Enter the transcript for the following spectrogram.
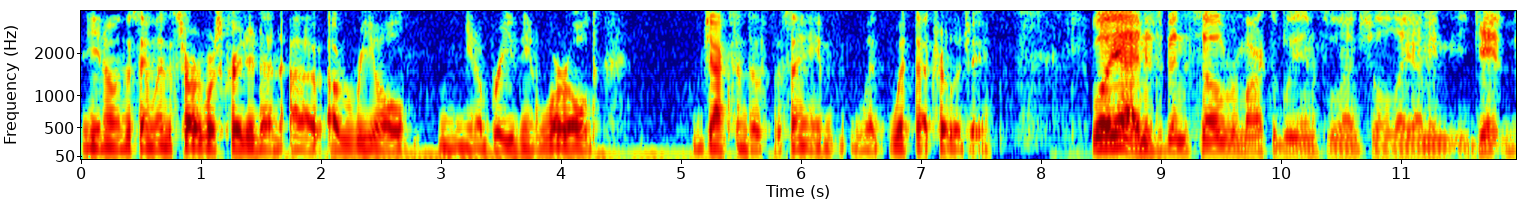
you know in the same way the Star Wars created an, a, a real you know breathing world. Jackson does the same with with that trilogy. Well, yeah, and it's been so remarkably influential. Like, I mean, game,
